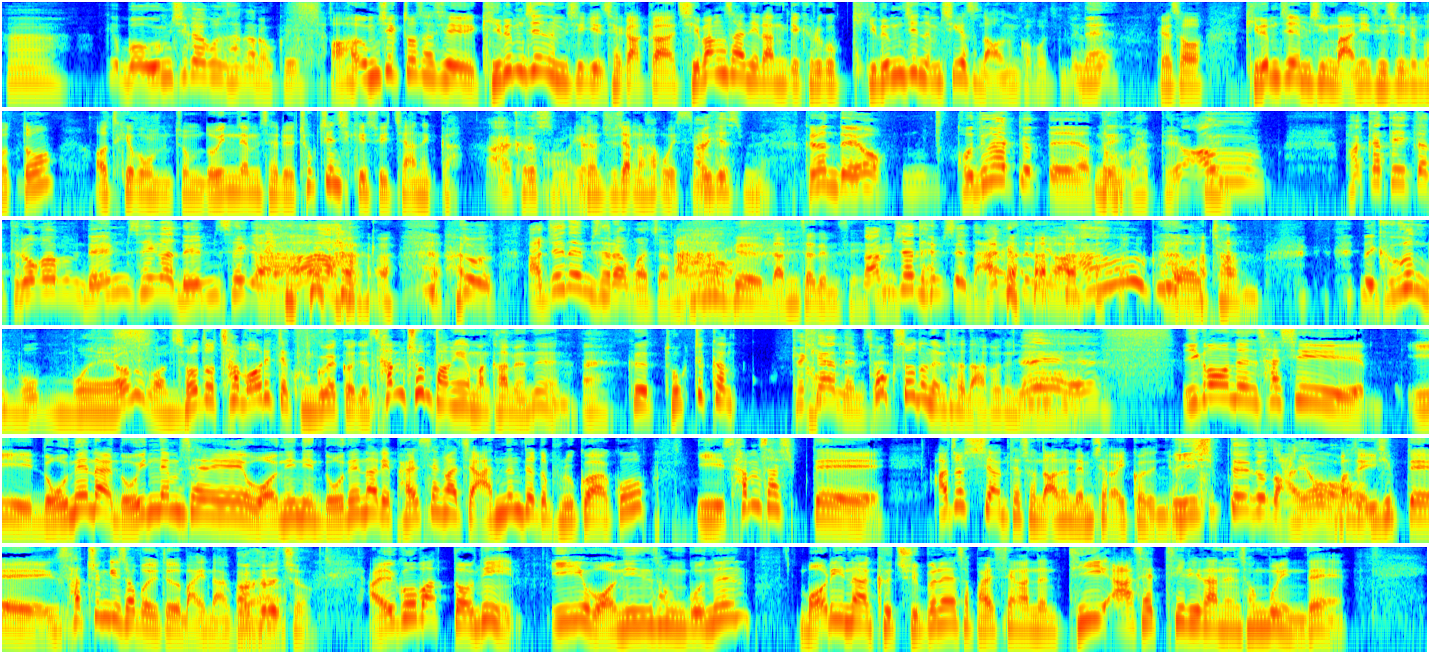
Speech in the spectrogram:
아, 뭐 음식하고는 상관없고요. 아, 음식도 사실 기름진 음식이 제가 아까 지방산이라는 게 결국 기름진 음식에서 나오는 거거든요. 네. 그래서 기름진 음식 많이 드시는 것도 어떻게 보면 좀 노인 냄새를 촉진시킬 수 있지 않을까 아, 어, 그렇습니까? 이런 주장을 하고 있습니다. 알겠습니다. 네. 그런데요, 음, 고등학교 때였던 네. 것 같아요. 아우, 바깥에 있다 들어가 보면 냄새가 냄새가 또 아재 냄새라고 하잖아요. 아, 그 남자 냄새. 남자 냄새 나거든요. 아우, 그거 참. 근데 그건 뭐, 뭐예요, 그건? 네. 저도 참 어릴 때 궁금했거든요. 삼촌 방에만 가면은 네. 그 독특한 쾌쾌한 냄새. 톡 쏘는 냄새가 나거든요. 네. 이거는 사실 이 노네날 노인 냄새의 원인인 노네날이 발생하지 않는데도 불구하고 이 3, 40대 아저씨한테서 나는 냄새가 있거든요. 20대도 나요. 맞아요. 20대 사춘기 접어들 때도 많이 나고요. 아, 그렇죠. 알고 봤더니 이 원인 성분은 머리나 그 주변에서 발생하는 디아세틸이라는 성분인데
